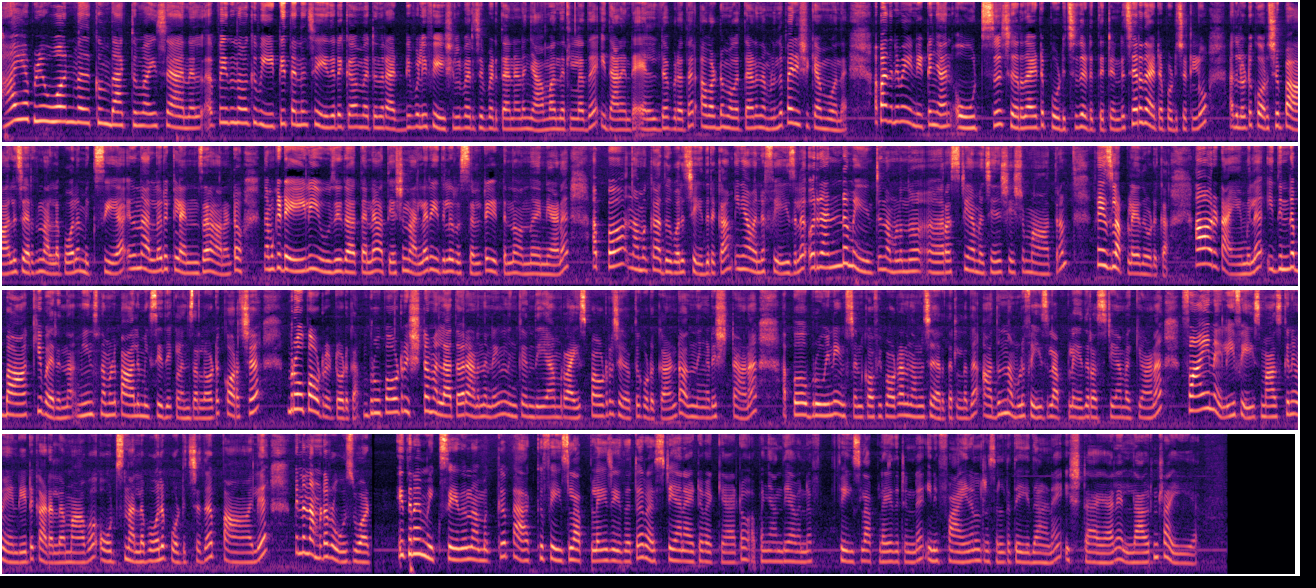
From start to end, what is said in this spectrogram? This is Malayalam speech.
Hi everyone welcome back to my channel അപ്പോൾ ഇത് നമുക്ക് വീട്ടിൽ തന്നെ ചെയ്തെടുക്കാൻ പറ്റുന്ന ഒരു അടിപൊളി ഫേഷ്യൽ പരിചയപ്പെടുത്താനാണ് ഞാൻ വന്നിട്ടുള്ളത്. ഇതാണ് എന്റെ എൽഡർ ബ്രദർ അവരുടെ മുഖത്താണ് നമ്മളിന്ന് പരീക്ഷിക്കാൻ പോകുന്നത്. അപ്പോൾ അതിന് വേണ്ടിയിട്ട് ഞാൻ ഓട്സ് ചെറുതായിട്ട് പൊടിച്ചത് എടുത്തിട്ടുണ്ട് ചെറുതായിട്ട് പൊടിച്ചിട്ടുള്ളൂ. അതിലോട്ട് കുറച്ച് പാൽ ചേർത്ത് നല്ലപോലെ മിക്സ് ചെയ്യുക. ഇത് നല്ലൊരു ക്ലെൻസർ ആണ് കേട്ടോ നമുക്ക് ഡെയിലി യൂസ് ചെയ്താൽ തന്നെ അത്യാവശ്യം നല്ല രീതിയിൽ റിസൾട്ട് കിട്ടുന്ന ഒന്ന് തന്നെയാണ്. അപ്പോൾ നമുക്ക് അതുപോലെ ചെയ്തെടുക്കാം. ഇനി അവന്റെ ഫേസിൽ ഒരു രണ്ട് മിനിറ്റ് നമ്മളൊന്ന് റെസ്റ്റ് ചെയ്യാൻ വെച്ചതിന് ശേഷം മാത്രം ഫേസിൽ അപ്ലൈ ചെയ്ത് കൊടുക്കുക. ആ ഒരു ടൈമിൽ ഇതിന്റെ ബാക്കി വരുന്ന മീൻസ് നമ്മൾ പാൽ മിക്സ് ചെയ്ത് ക്ലൻസറിലോട്ട് കുറച്ച് ബ്രൂ പൗഡർ ഇട്ട് കൊടുക്കാം ബ്രൂ പൗഡർ ഇഷ്ടമല്ലാത്തവരാണെന്നുണ്ടെങ്കിൽ നിങ്ങൾക്ക് എന്ത് ചെയ്യാം? റൈസ് പൗഡർ ചേർത്ത് കൊടുക്കാം കേട്ടോ അത് നിങ്ങളുടെ ഇഷ്ടമാണ് അപ്പോൾ ബ്രൂവിന്റെ ഇൻസ്റ്റന്റ് കോഫി പൗഡറാണ് നമ്മൾ ചേർത്തിട്ടുള്ളത്. അതും നമ്മൾ ഫേസിൽ അപ്ലൈ ചെയ്ത് റെസ്റ്റ് ചെയ്യാൻ വയ്ക്കുകയാണ് ഫൈനലി ഫേസ് മാസ്കിന് വേണ്ടിയിട്ട് കടലമാവ് ഓട്സ് നല്ലപോലെ പൊടിച്ചത് പാൽ പിന്നെ നമ്മുടെ റോസ് വാട്ടർ ഇത്രയും മിക്സ് ചെയ്ത് നമുക്ക് പാക്ക് ഫേസിൽ അപ്ലൈ ചെയ്തിട്ട് റെസ്റ്റ് ചെയ്യാനായിട്ട് വെക്കാം കേട്ടോ അപ്പോൾ ഞാൻ ദേ അവന്റെ ഫേസിൽ അപ്ലൈ ചെയ്തിട്ടുണ്ട്. ഇനി ഫൈനൽ റിസൾട്ട് ഇതാണ് ഇഷ്ടമായാൽ എല്ലാവരും ട്രൈ ചെയ്യുക.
